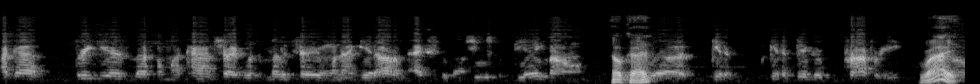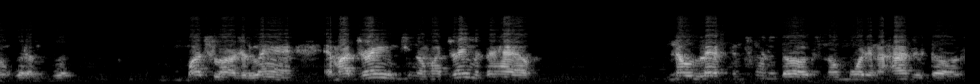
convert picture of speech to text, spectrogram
I got three years left on my contract with the military, and when I get out, I'm actually going to use the VA loan Okay. to uh, get a get a bigger property Right. uh, with a with much larger land. And my dream, you know, my dream is to have no less than 20 dogs, no more than 100 dogs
